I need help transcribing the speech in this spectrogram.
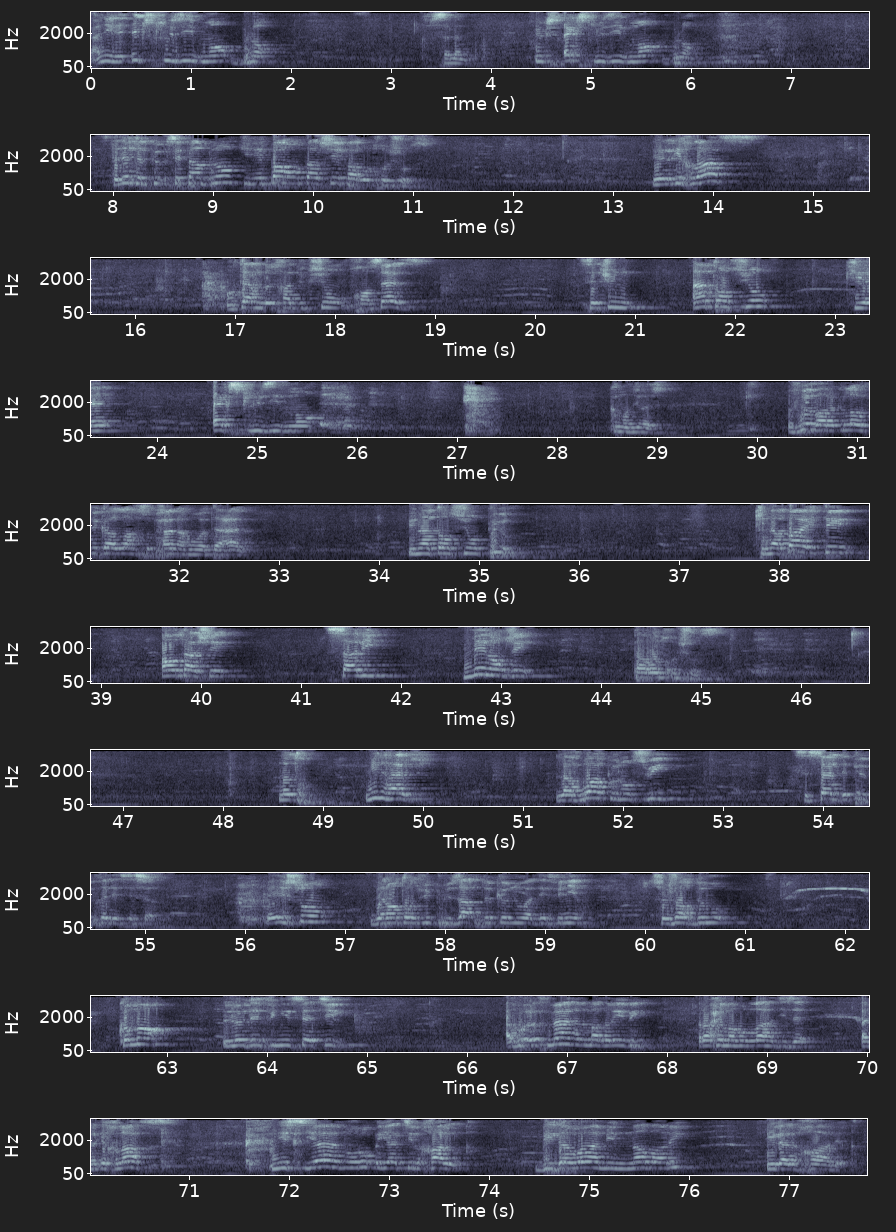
Il est exclusivement blanc. Salam. Exclusivement blanc. C'est-à-dire que c'est un blanc qui n'est pas entaché par autre chose. Et l'ikhlas, en termes de traduction française, c'est une intention qui est exclusivement, comment dirais-je, Allah subhanahu wa ta'ala, une intention pure, qui n'a pas été entachée, salie, mélangé par autre chose. Notre minhaj, la voie que l'on suit, c'est celle des plus prédécesseurs. Et ils sont bien entendu plus aptes que nous à définir ce genre de mots. Comment le définissait-il? Abu Uthman al-Maghribi, rahimahullah, disait Al-Ikhlas نسيان رؤية الخلق بدوام النظر إلى الخالق.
